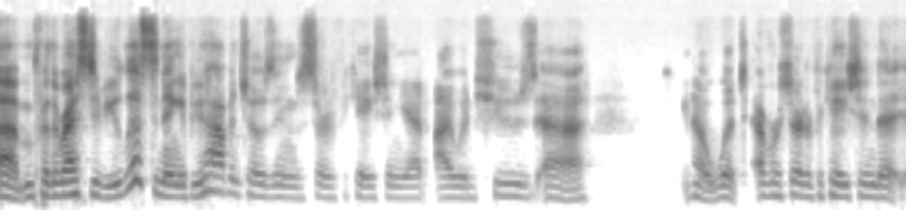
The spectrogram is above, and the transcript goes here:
Um, for the rest of you listening if you haven't chosen the certification yet i would choose uh, you know whatever certification that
